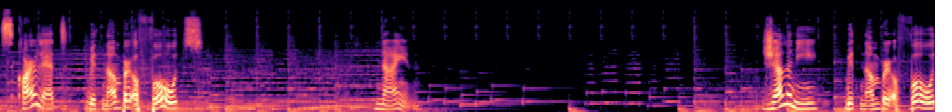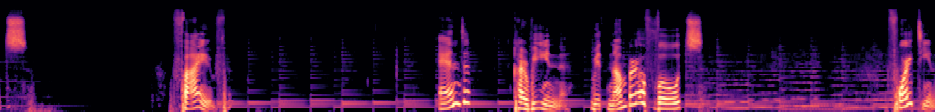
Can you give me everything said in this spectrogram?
Scarlett with number of votes 9. Jelani with number of votes 5. And Karine with number of votes 14.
